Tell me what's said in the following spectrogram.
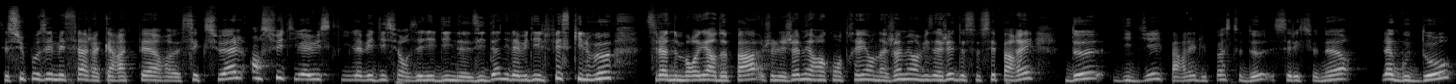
ces supposés messages à caractère euh, sexuel. Ensuite, il y a eu ce qu'il avait dit sur Zinedine Zidane. Il avait dit il fait ce qu'il veut, cela ne me regarde pas, je ne l'ai jamais rencontré, on n'a jamais envisagé de se séparer de Didier. Il parlait du poste de sélectionneur. La goutte d'eau,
